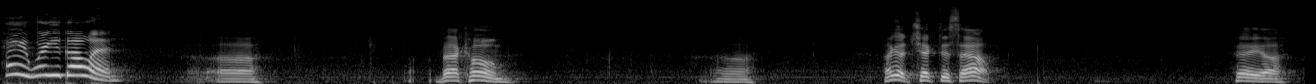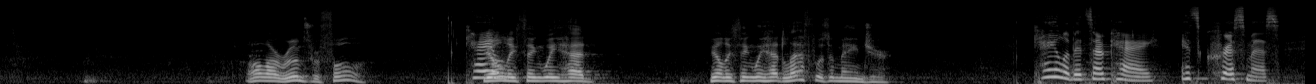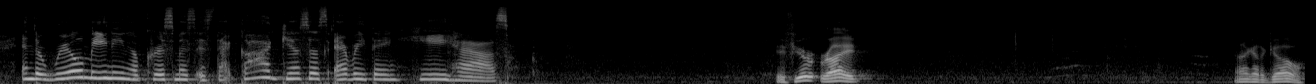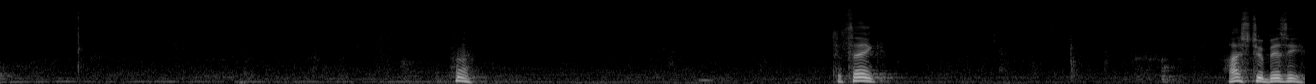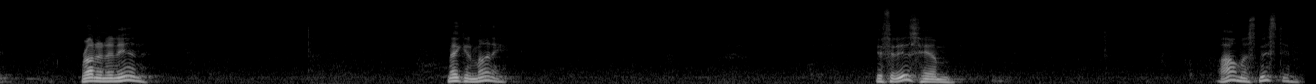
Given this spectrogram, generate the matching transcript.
Hey, where are you going? Uh, back home. Uh, I got to check this out. Hey, uh, all our rooms were full. Caleb, The only thing we had, the only thing we had left was a manger. Caleb, it's okay. It's Christmas. And the real meaning of Christmas is that God gives us everything He has. If you're right, I got to go. Huh. To think, I was too busy running an inn, making money. If it is him, I almost missed him.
